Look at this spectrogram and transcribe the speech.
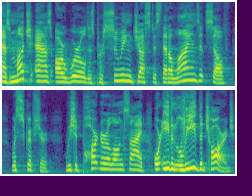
as much as our world is pursuing justice that aligns itself with Scripture, we should partner alongside or even lead the charge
